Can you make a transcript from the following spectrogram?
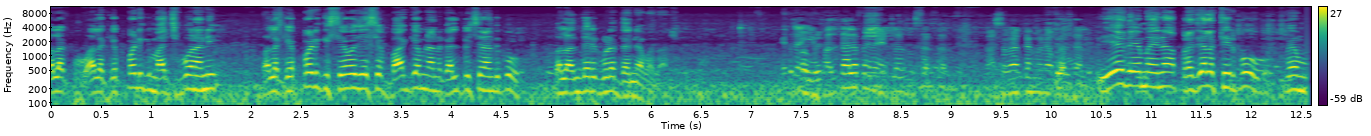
వాళ్ళకు వాళ్ళకి ఎప్పటికీ మర్చిపోనని వాళ్ళకి ఎప్పటికీ సేవ చేసే భాగ్యం నన్ను కల్పించినందుకు వాళ్ళందరికీ కూడా ధన్యవాదాలు. ఏదేమైనా ప్రజల తీర్పు మేము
